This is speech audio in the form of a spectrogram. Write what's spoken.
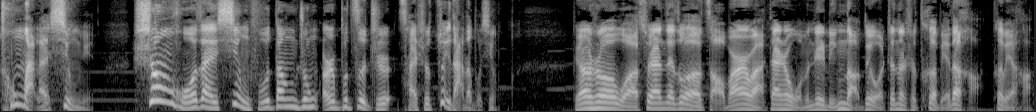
充满了幸运，生活在幸福当中而不自知，才是最大的不幸。比方说，我虽然在做早班吧，但是我们这领导对我真的是特别的好，特别好。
